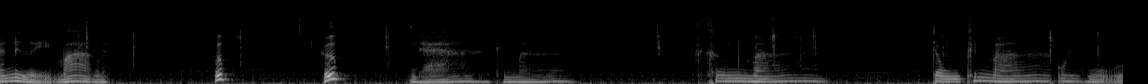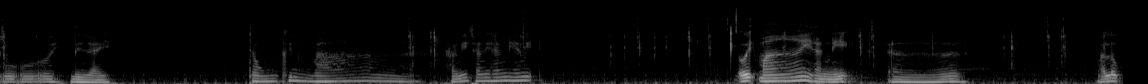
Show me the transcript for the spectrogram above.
นะเหนื่อยมากเลย ฮึบ ฮึบนะขึ้นมา ขึ้นมา จงขึ้นมา โอ้ยโหยเหนื่อย จงขึ้นมาทางนี้ทางนี้ทางนี้ทางนี้โอ้ยไม่ทางนี้ เออ มาลูก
